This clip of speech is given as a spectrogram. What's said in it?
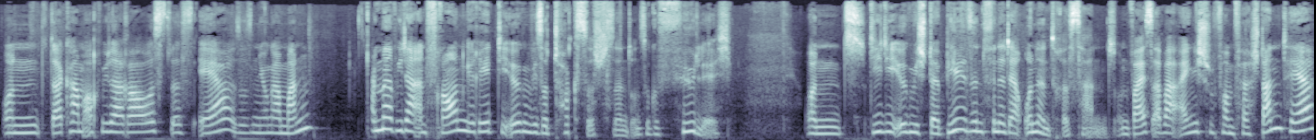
Und da kam auch wieder raus, dass er, also ist ein junger Mann, immer wieder an Frauen gerät, die irgendwie so toxisch sind und so gefühlig. Und die, die irgendwie stabil sind, findet er uninteressant und weiß aber eigentlich schon vom Verstand her,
